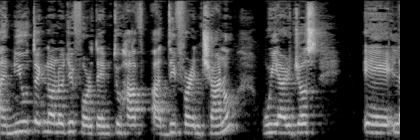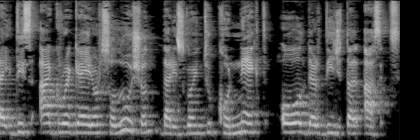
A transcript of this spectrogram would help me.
a, new technology for them to have a different channel. We are just uh, like this aggregator solution that is going to connect all their digital assets.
